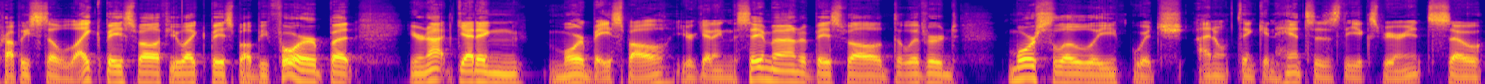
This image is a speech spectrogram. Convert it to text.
probably still like baseball if you liked baseball before, but you're not getting more baseball. You're getting the same amount of baseball delivered more slowly, which I don't think enhances the experience. So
